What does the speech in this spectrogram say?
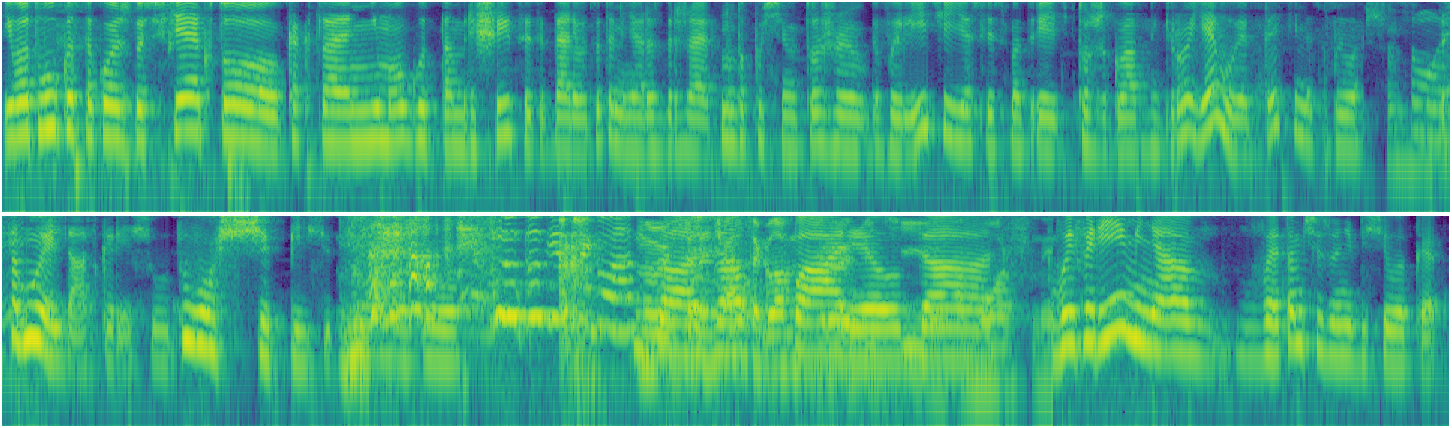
И вот Лукас такой же, то есть все, кто как-то не могут там решиться и так далее, вот это меня раздражает. Ну, допустим, тоже в «Элите», если смотреть, тоже главный герой, я его опять имя забыла. Самуэль. Самуэль, да, скорее всего. Ну, вообще бесит. Ну, тут я согласна. Ну, Да, часто главные герои такие да. аморфные. В эйфории меня в этом сезоне бесила Кэт.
